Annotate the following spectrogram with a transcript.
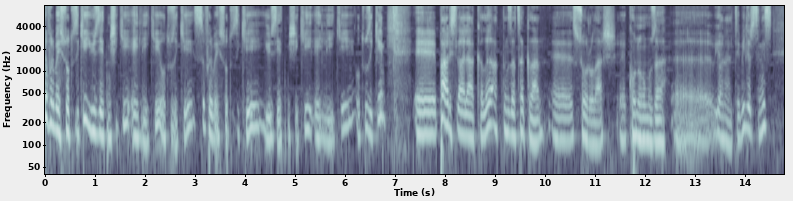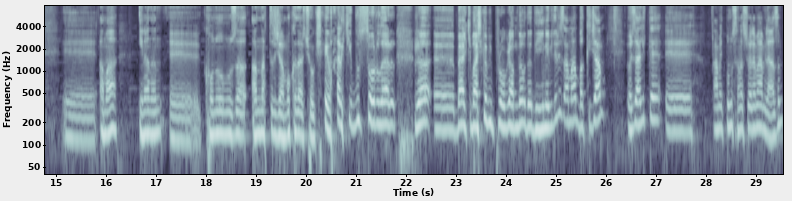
0532 172 52 32 0532 172 52 32 e, Paris'le alakalı aklınıza takılan e, sorular e, konuğumuza e, yöneltebilirsiniz. E, ama inanın e, konuğumuza anlattıracağım o kadar çok şey var ki bu sorulara e, belki başka bir programda da değinebiliriz ama bakacağım özellikle e, Ahmet bunu sana söylemem lazım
